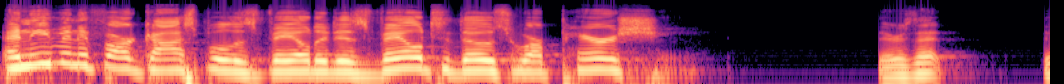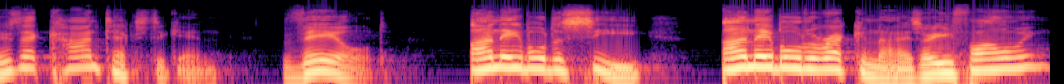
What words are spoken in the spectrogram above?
And even if our gospel is veiled, it is veiled to those who are perishing. There's that, there's that context again veiled, unable to see, unable to recognize. Are you following?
